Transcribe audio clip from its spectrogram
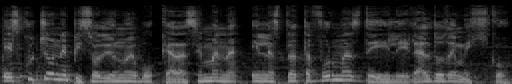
Escucha un episodio nuevo cada semana en las plataformas de El Heraldo de México.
